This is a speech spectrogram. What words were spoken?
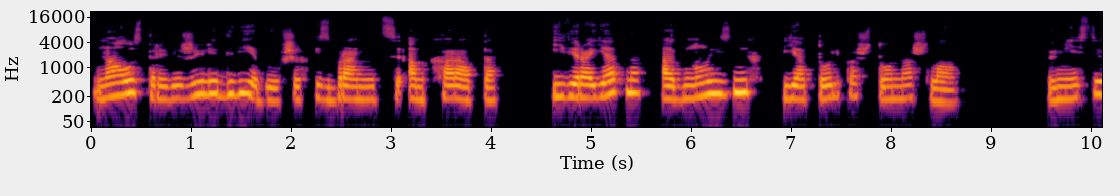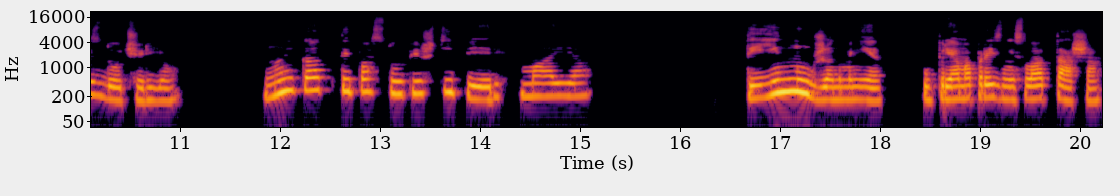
На острове жили две бывших избранницы Ангхарата, и, вероятно, одну из них я только что нашла вместе с дочерью. Ну и как ты поступишь теперь, Майя? Ты и нужен мне, упрямо произнесла Таша.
